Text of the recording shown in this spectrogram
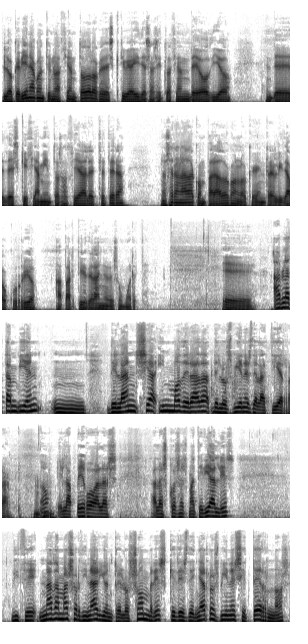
lo que viene a continuación, todo lo que describe ahí de esa situación de odio, de desquiciamiento social, etcétera, no será nada comparado con lo que en realidad ocurrió a partir del año de su muerte. Eh, Habla también mm, de la ansia inmoderada de los bienes de la tierra, ¿no? el apego a las a las cosas materiales, dice, nada más ordinario entre los hombres que desdeñar los bienes eternos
